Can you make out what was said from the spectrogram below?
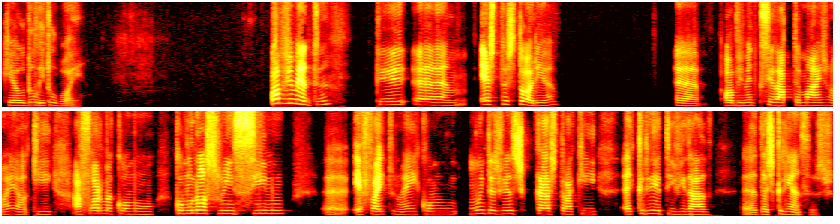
que é o The Little Boy. Obviamente que esta história, uh, obviamente que se adapta mais, não é? Aqui à forma como, como o nosso ensino uh, é feito, não é? E como muitas vezes castra aqui a criatividade uh, das crianças.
